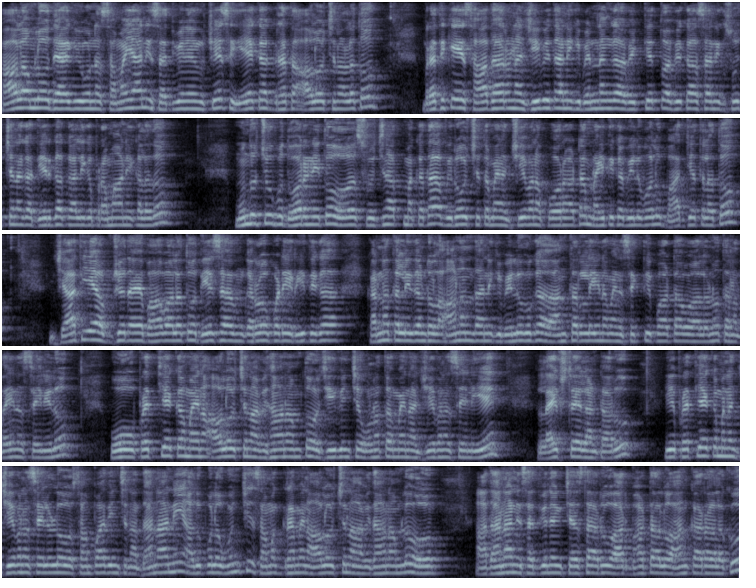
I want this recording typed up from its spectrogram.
కాలంలో దాగి ఉన్న సమయాన్ని సద్వినియోగం చేసి ఏకాగ్రత ఆలోచనలతో బ్రతికే సాధారణ జీవితానికి భిన్నంగా వ్యక్తిత్వ వికాసానికి సూచనగా దీర్ఘకాలిక ప్రమాణికలతో ముందుచూపు ధోరణితో సృజనాత్మకత విరోచితమైన జీవన పోరాటం నైతిక విలువలు బాధ్యతలతో జాతీయ అభ్యుదయ భావాలతో దేశం గర్వపడే రీతిగా కన్న తల్లిదండ్రుల ఆనందానికి వెలువగా అంతర్లీనమైన శక్తి పాఠవాలను తనదైన శైలిలో ఓ ప్రత్యేకమైన ఆలోచన విధానంతో జీవించే ఉన్నతమైన జీవనశైలియే లైఫ్ స్టైల్ అంటారు. ఈ ప్రత్యేకమైన జీవనశైలిలో సంపాదించిన ధనాన్ని అదుపులో ఉంచి సమగ్రమైన ఆలోచన విధానంలో ఆ ధనాన్ని సద్వినియోగం చేస్తారు. ఆర్భాటాలు అహంకారాలకు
